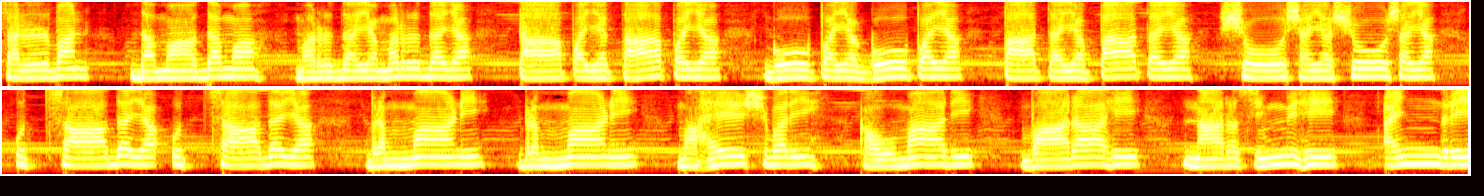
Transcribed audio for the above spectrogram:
सर्वान् दम दम मर्दय मर्दय तापय तापय गोपय गोपय पातय पातय शोषय शोषय उत्सादय उत्सादय ब्रह्माणि ब्रह्माणि महेश्वरि कौमारि वाराहि नारसिंहि ऐन्द्रि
